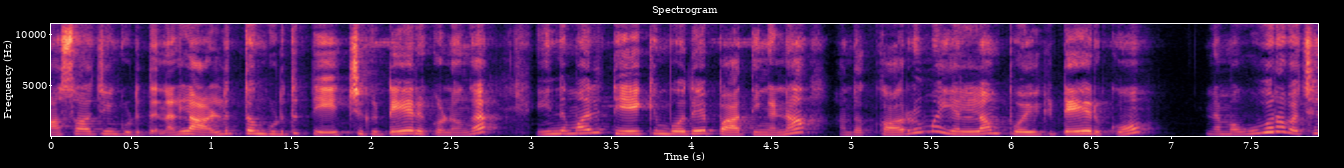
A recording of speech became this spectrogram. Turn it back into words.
மசாஜிங் கொடுத்து நல்லா அழுத்தம் கொடுத்து தேய்ச்சிக்கிட்டே இருக்கணுங்க. இந்த மாதிரி தேய்க்கும் போதே பார்த்தீங்கன்னா அந்த கருமை எல்லாம் போய்கிட்டே இருக்கும். நம்ம ஊற வச்சு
